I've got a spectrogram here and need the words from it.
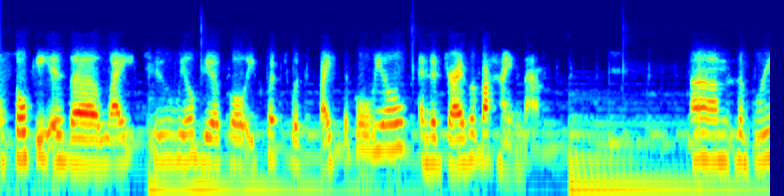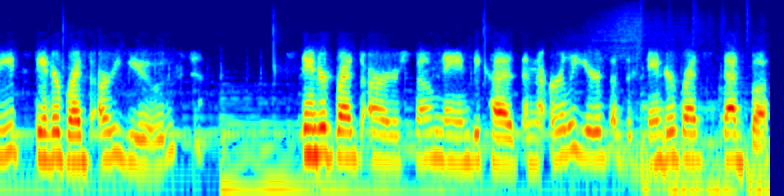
A sulky is a light two wheel vehicle equipped with bicycle wheels and a driver behind them. Um, the breed standardbreds are used. Standardbreds are so named because in the early years of the standardbred stud book,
